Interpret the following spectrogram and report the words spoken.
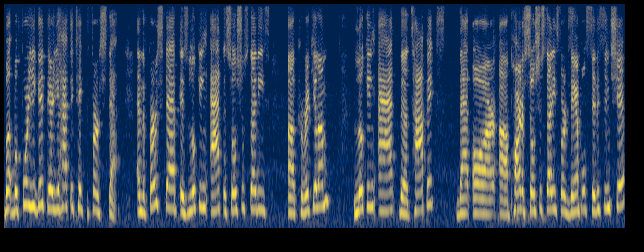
But before you get there, you have to take the first step. And the first step is looking at the social studies uh, curriculum, looking at the topics that are uh, part of social studies, for example, citizenship.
